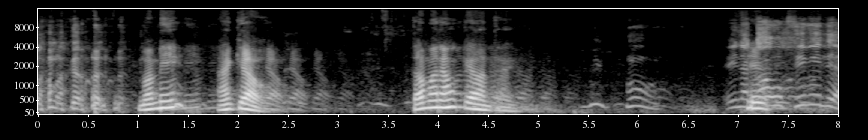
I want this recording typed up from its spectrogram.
આમાં કરવાનું. મમ્મી આ કે આવો? તમારે શું કહેવાનું થાય? એને છે. કહું સીવી દે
